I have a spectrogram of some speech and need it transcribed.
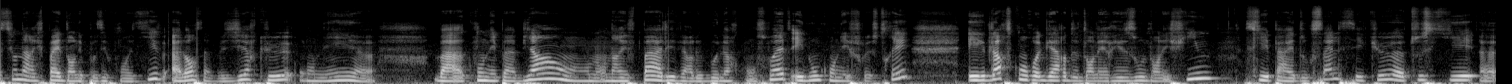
si on n'arrive pas à être dans les pensées positives, alors ça veut dire que on est bah, qu'on n'est pas bien, on n'arrive pas à aller vers le bonheur qu'on souhaite et donc on est frustré. Et lorsqu'on regarde dans les réseaux, dans les films, ce qui est paradoxal, c'est que euh, tout ce qui est euh,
